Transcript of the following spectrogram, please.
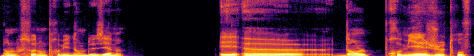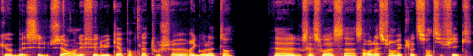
le- soit dans le premier, dans le deuxième. Et dans le premier, je trouve que bah, c'est en effet lui qui apporte la touche rigolote. hein. Euh, que ça soit sa, relation avec l'autre scientifique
